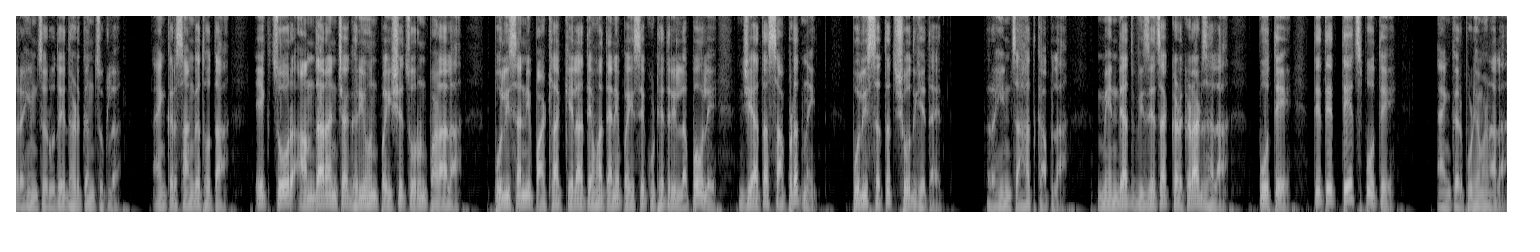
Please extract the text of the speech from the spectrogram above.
रहीमचं हृदय धडकन चुकलं. अँकर सांगत होता एक चोर आमदारांच्या घरीहून पैसे चोरून पळाला. पोलिसांनी पाठलाग केला तेव्हा त्याने पैसे कुठेतरी लपवले जे आता सापडत नाहीत. पोलीस सतत शोध घेत आहेत. रहीमचा हात कापला. मेंद्यात विजेचा कडकडाट झाला. पोते ते ते तेच पोते. अँकर पुढे म्हणाला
